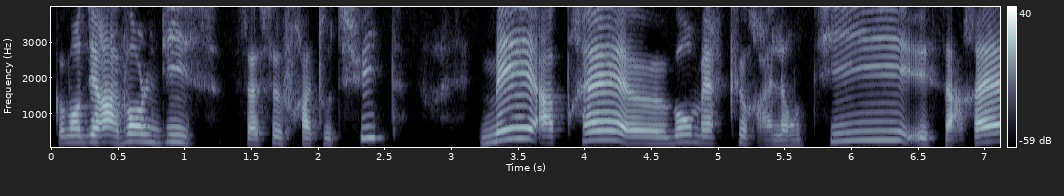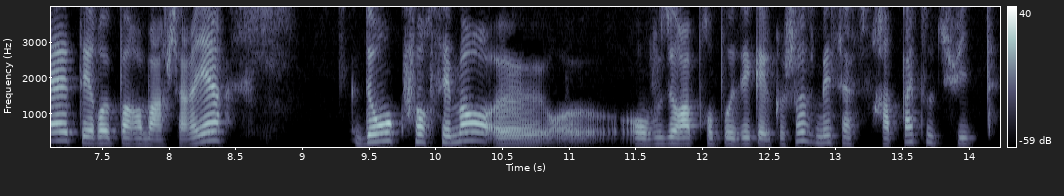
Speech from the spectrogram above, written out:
comment dire avant le 10, ça se fera tout de suite, mais après bon Mercure ralentit et s'arrête et repart en marche arrière, donc forcément on vous aura proposé quelque chose mais ça se fera pas tout de suite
